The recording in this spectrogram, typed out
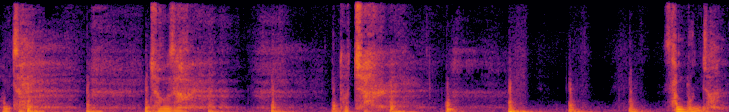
아무튼, 정상 도착. 3분 전.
